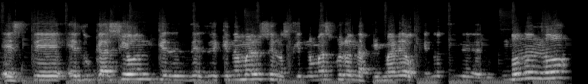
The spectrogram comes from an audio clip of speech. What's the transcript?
este, educación, que de, que nomás en los que nomás fueron a primaria o que no tienen No, no, no.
